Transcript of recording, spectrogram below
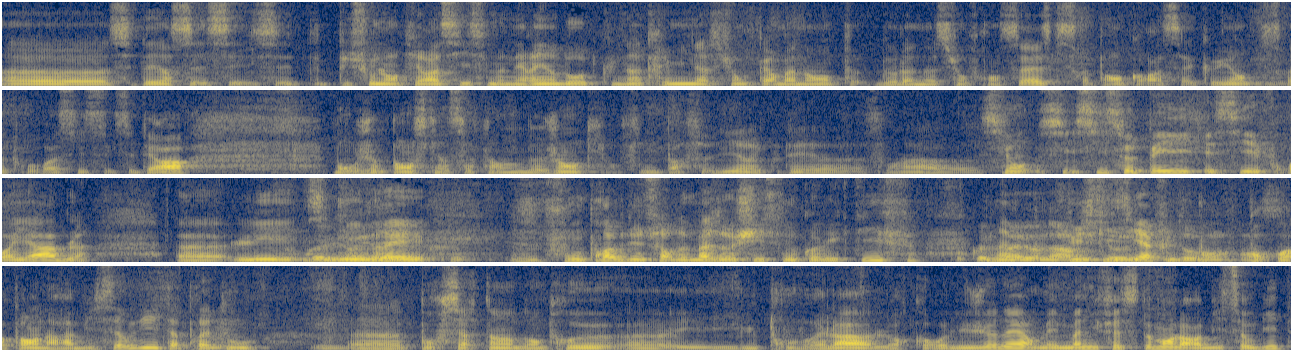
euh, c'est-à-dire puisque l'antiracisme n'est rien d'autre qu'une incrimination permanente de la nation française, qui ne serait pas encore assez accueillante, qui serait trop raciste, etc. Bon, je pense qu'il y a un certain nombre de gens qui ont fini par se dire, écoutez, à ce moment-là, si, si, ce pays est si effroyable, les immigrés font preuve d'une sorte de masochisme collectif, puisqu'ils y affluent. Pourquoi pas en Arabie Saoudite, après tout euh, pour certains d'entre eux, euh, ils trouveraient là leur coreligionnaire, mais manifestement l'Arabie saoudite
